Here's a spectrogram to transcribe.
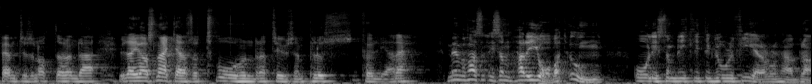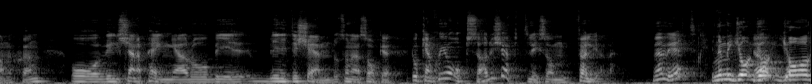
5800 utan jag snackar alltså 200 000 plus följare. Men vad fast, liksom, hade jag varit ung och liksom blivit lite glorifierad av den här branschen och vill tjäna pengar och bli, bli lite känd och såna här saker. Då kanske jag också hade köpt liksom följare. Vem vet? Nej men jag, Ja. jag, jag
